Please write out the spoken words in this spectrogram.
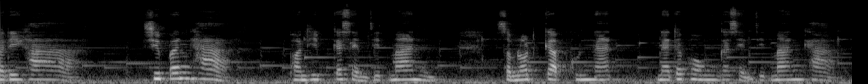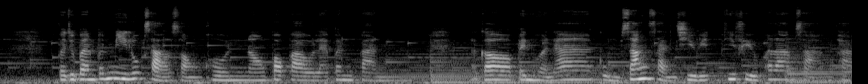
วัสดีค่ะ ชื่อเปิ้ลค่ะ พรทิพย์เกษมจิตมั่น สมรสกับคุณนัทนัทพงศ์เกษมจิตมั่นค่ะ ปัจจุบันเปิ้ลมีลูกสาวสองคน น้องเปาเปาและปันปัน แล้วก็เป็นหัวหน้ากลุ่มสร้างสรรค์ชีวิตที่ฟิวพระรามสามค่ะ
